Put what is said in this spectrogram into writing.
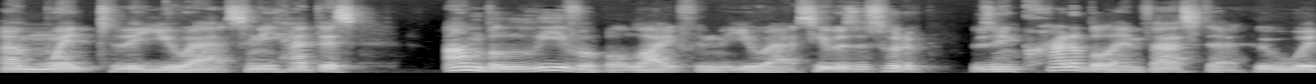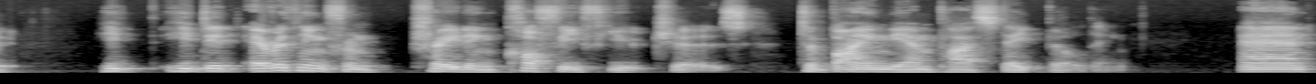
and went to the US. And he had this unbelievable life in the US. He was a sort of he was an incredible investor who would he he did everything from trading coffee futures to buying the Empire State Building. And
